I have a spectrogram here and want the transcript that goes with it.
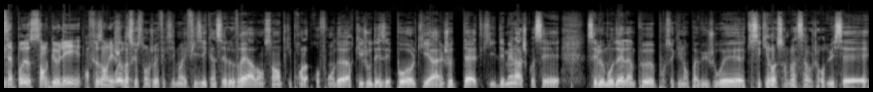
s'impose sans gueuler en faisant les Ouais, choses. parce que son jeu effectivement est physique. Hein. C'est le vrai avant-centre qui prend la profondeur, qui joue des épaules, qui a un jeu de tête, qui déménage. Quoi. C'est c'est le modèle un peu pour ceux qui l'ont pas vu jouer. Qui c'est qui ressemble à ça aujourd'hui C'est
